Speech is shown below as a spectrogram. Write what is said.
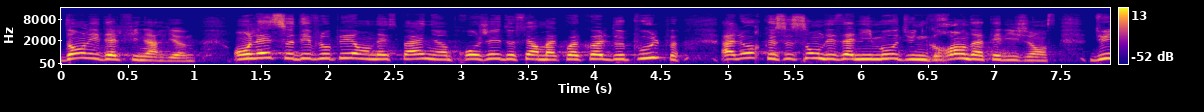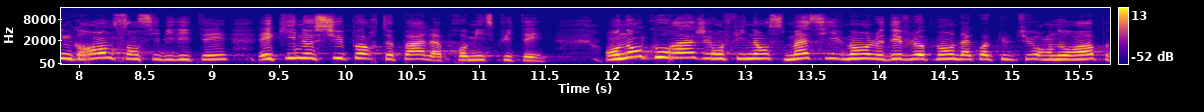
dans les delphinariums. On laisse se développer en Espagne un projet de ferme aquacole de poulpes, alors que ce sont des animaux d'une grande intelligence, d'une grande sensibilité et qui ne supportent pas la promiscuité. On encourage et on finance massivement le développement de l'aquaculture en Europe,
